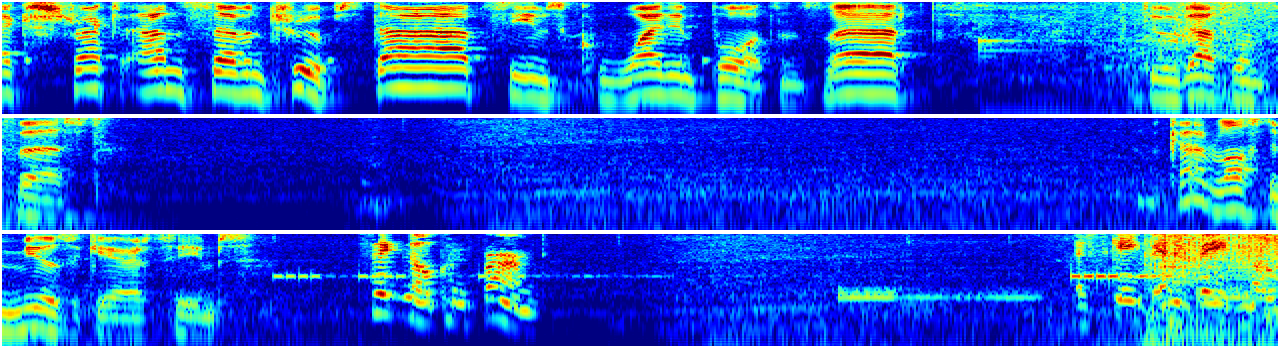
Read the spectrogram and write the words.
Extract and seven troops. That seems quite important. Let's do that one first. Kind of lost the music here, it seems. Signal confirmed. Escape and evade mode.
